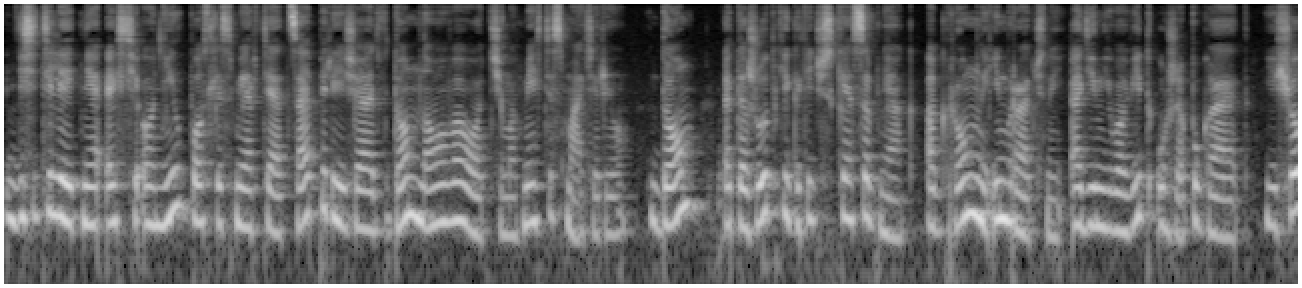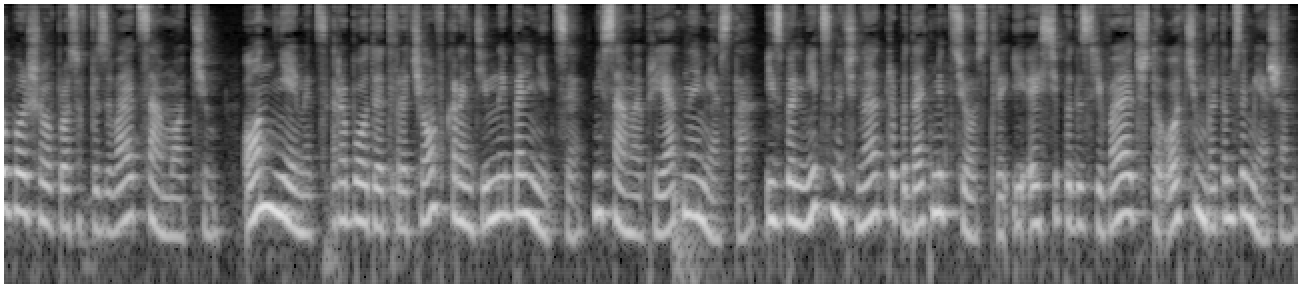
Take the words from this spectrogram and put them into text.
Десятилетняя Эсси О'Нил после смерти отца переезжает в дом нового отчима вместе с матерью. Дом – это жуткий готический особняк, огромный и мрачный, один его вид уже пугает. Еще больше вопросов вызывает сам отчим. Он немец, работает врачом в карантинной больнице. Не самое приятное место. Из больницы начинают пропадать медсестры, и Эсси подозревает, что отчим в этом замешан.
